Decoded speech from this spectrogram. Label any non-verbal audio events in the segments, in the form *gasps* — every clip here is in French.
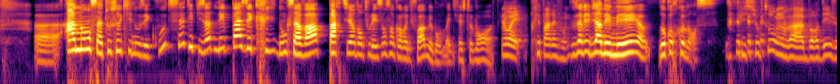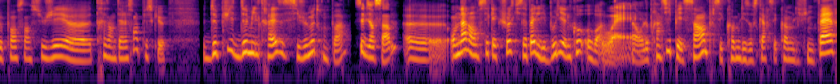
euh, annonce à tous ceux qui nous écoutent, cet épisode n'est pas écrit, donc ça va partir dans tous les sens encore une fois. Mais bon, manifestement, euh, Ouais, préparez-vous. vous avez bien aimé, euh, donc on recommence. Puis surtout, on va aborder, je pense, un sujet euh, très intéressant puisque depuis 2013, si je me trompe pas, C'est bien ça. euh, on a lancé quelque chose qui s'appelle les Bolienko Awards. Ouais. Alors le principe est simple, c'est comme les Oscars, c'est comme les films faire.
